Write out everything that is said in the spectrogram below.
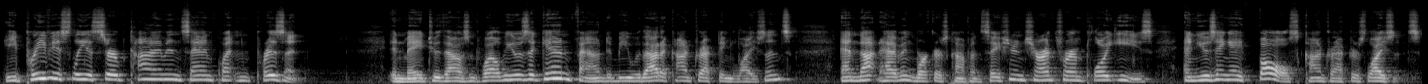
He previously has served time in San Quentin prison. In May 2012, he was again found to be without a contracting license and not having workers' compensation insurance for employees and using a false contractor's license.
